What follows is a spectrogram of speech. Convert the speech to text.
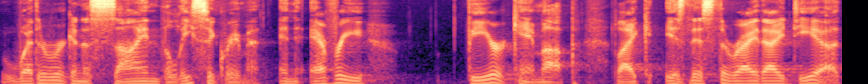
whether we're going to sign the lease agreement. And every fear came up like is this the right idea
